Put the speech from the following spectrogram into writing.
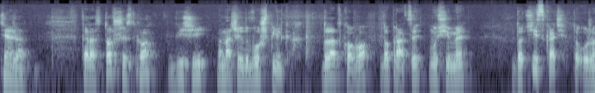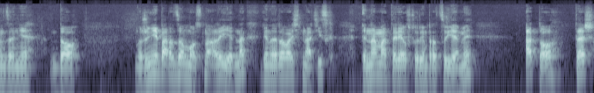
ciężar. Teraz to wszystko wisi na naszych dwóch szpilkach. Dodatkowo do pracy musimy dociskać to urządzenie do, może nie bardzo mocno, ale jednak generować nacisk na materiał, w którym pracujemy, a to też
